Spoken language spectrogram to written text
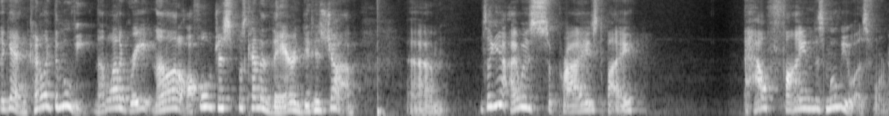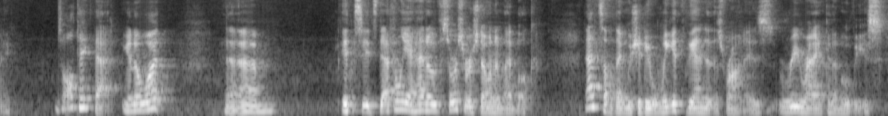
again, kind of like the movie. Not a lot of great, not a lot of awful. Just was kind of there and did his job. Um, so yeah, I was surprised by how fine this movie was for me. So I'll take that. You know what? Um, it's it's definitely ahead of Sorcerer's Stone in my book. That's something we should do when we get to the end of this run is re-rank the movies.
